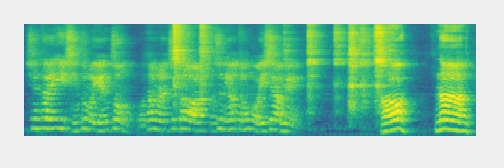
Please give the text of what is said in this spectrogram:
现在疫情这么严重，我当然知道啊。可是你要等我一下没？好，那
